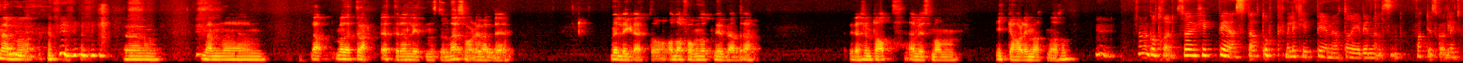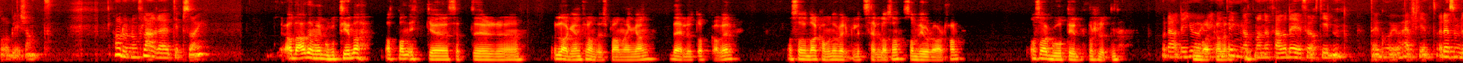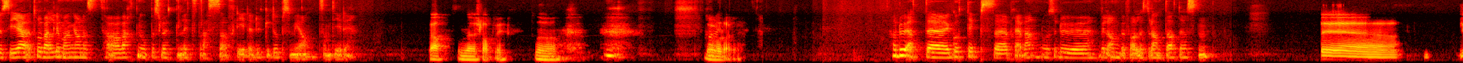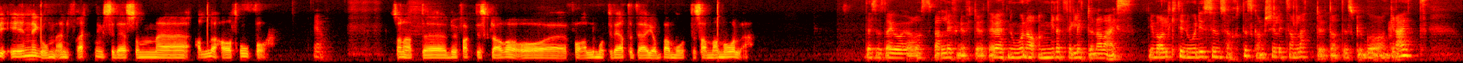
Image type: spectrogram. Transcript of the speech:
men, men, ja, men etter hvert, etter en liten stund der, så var det veldig, veldig greit. Og, og da får man et mye bedre resultat enn hvis man ikke har de møtene og sånn. Det var godt råd. Så hyppige, start opp med litt hyppige møter i begynnelsen. Faktisk òg litt for å bli kjent. Har du noen flere tips òg? Ja, det er det med god tid. da. At man ikke setter uh, Lager en framdriftsplan med en gang. Dele ut oppgaver. Og så Da kan man jo velge litt selv også, som vi gjorde i hvert fall. Og så ha god tid på slutten. Og der, Det gjør jo ingenting at man er ferdig før tiden. Det går jo helt fint. Og det som du sier, jeg tror veldig mange av oss har vært nå på slutten litt stressa fordi det dukket opp så mye annet samtidig. Ja, det slapp vi. Det, det var deilig. Har du et uh, godt tips, eh, Preben? Noe som du vil anbefale studenter til høsten? Eh, bli enige om en forretningsidé som uh, alle har tro på. Ja. Sånn at uh, du faktisk klarer å få alle motiverte til å jobbe mot det samme målet. Det syns jeg høres veldig fornuftig ut. Jeg vet Noen har angret seg litt underveis. De valgte noe de syntes hørtes kanskje litt sånn lett ut, at det skulle gå greit.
